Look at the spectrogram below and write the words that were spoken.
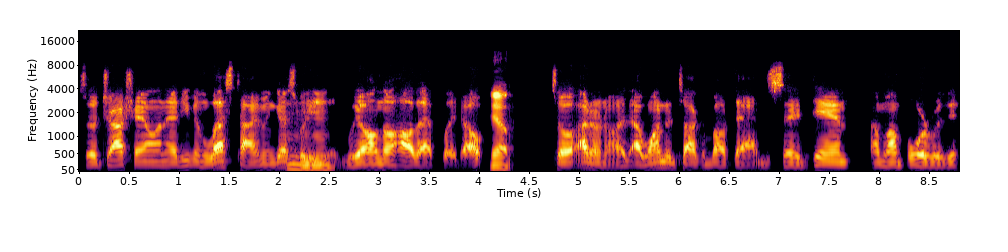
So Josh Allen had even less time. And guess what he Mhm. did? We all know how that played out. Yeah. So I don't know. I, I wanted to talk about that and say, Dan, I'm on board with you.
